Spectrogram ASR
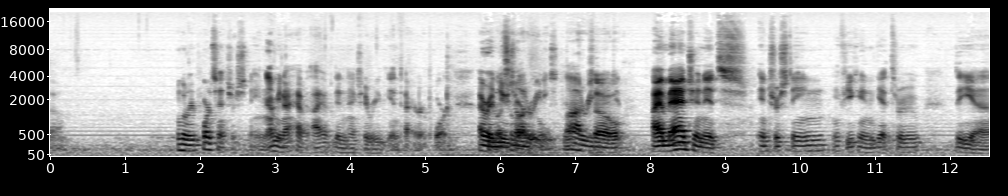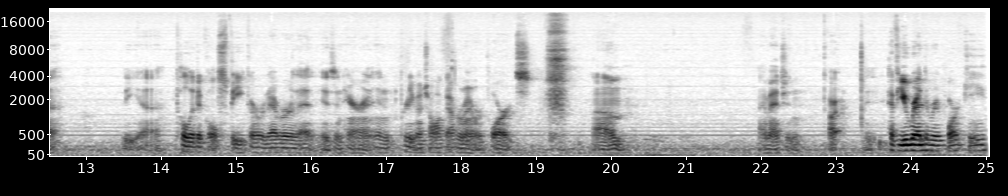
So Well, the report's interesting. I mean, I have I didn't actually read the entire report. I read Well, news a lot articles. A lot of reading. So I imagine it's interesting if you can get through the uh, the uh, political speak or whatever that is inherent in pretty much all government reports. Um, I imagine. Are, have you read the report, Keith?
